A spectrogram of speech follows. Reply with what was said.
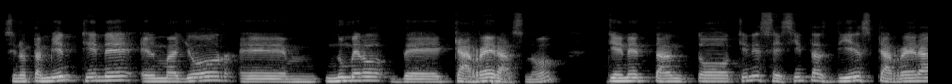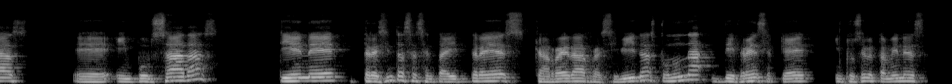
sino también tiene el mayor eh, número de carreras, ¿no? Tiene tanto, tiene 610 carreras eh, impulsadas, tiene 363 carreras recibidas, con una diferencia que inclusive también es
